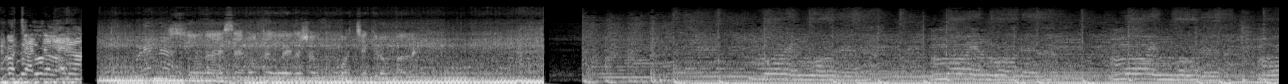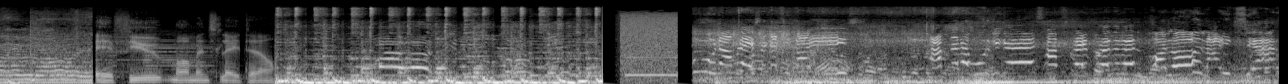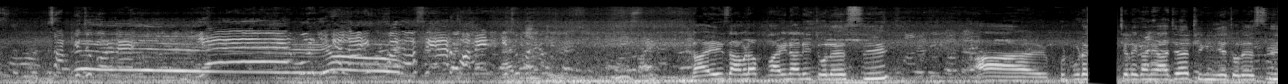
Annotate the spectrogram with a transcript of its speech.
পুরো চারটে লাইন. এখন এসে গেছি গাইস আপনারা মুরগিকে ফলো শেয়ার কমেন্ট কিছু করবেন গাইস আমরা ফাইনালি চলে এসেছি। আর ফুটফুটে ছেলে এখানে আছে ঠিক নিয়ে চলে এসেছি।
